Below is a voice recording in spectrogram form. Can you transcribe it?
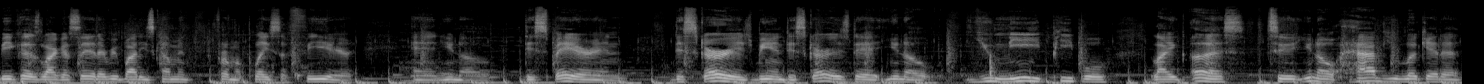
because like I said, everybody's coming from a place of fear and you know despair and discouraged, being discouraged that you know you need people like us to you know have you look at a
